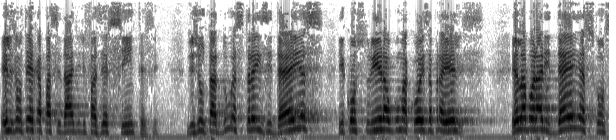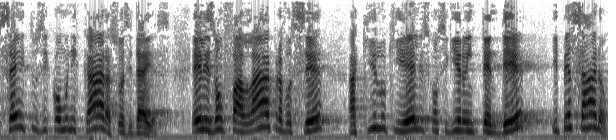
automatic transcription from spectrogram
Eles vão ter capacidade de fazer síntese, de juntar duas, três ideias e construir alguma coisa para eles elaborar ideias, conceitos e comunicar as suas ideias. Eles vão falar para você aquilo que eles conseguiram entender e pensaram.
